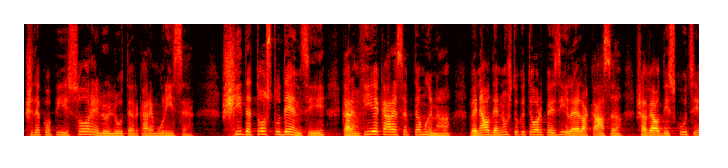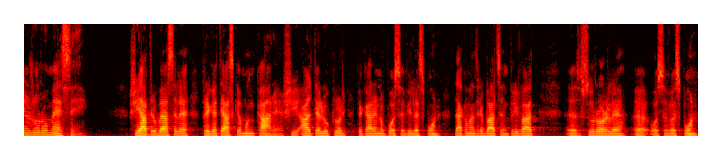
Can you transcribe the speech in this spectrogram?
și de copiii sorei lui Luther care murise și de toți studenții care în fiecare săptămână veneau de nu știu câte ori pe zile la casă și aveau discuții în jurul mesei. Și ea trebuia să le pregătească mâncare și alte lucruri pe care nu pot să vi le spun. Dacă mă întrebați în privat, uh, surorile, uh, o să vă spun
